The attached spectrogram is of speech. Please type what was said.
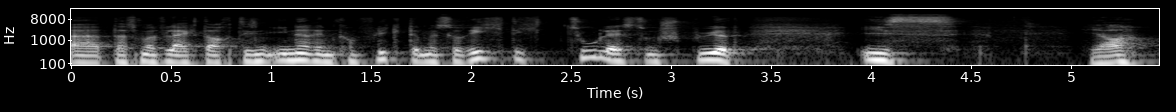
äh, dass man vielleicht auch diesen inneren Konflikt einmal so richtig zulässt und spürt, ist ja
